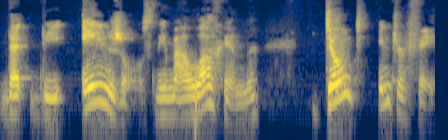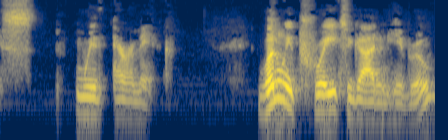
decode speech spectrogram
that the angels, the malachim, don't interface with Aramaic. When we pray to God in Hebrew,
